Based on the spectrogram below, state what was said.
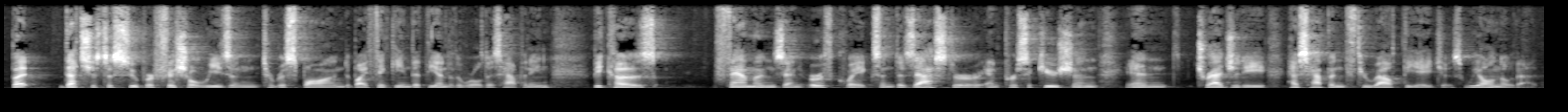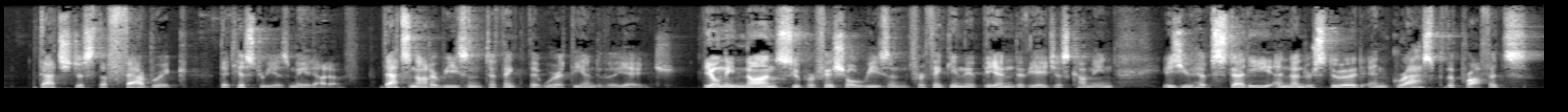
But that's just a superficial reason to respond by thinking that the end of the world is happening because famines and earthquakes and disaster and persecution and tragedy has happened throughout the ages. We all know that. That's just the fabric that history is made out of. That's not a reason to think that we're at the end of the age. The only non superficial reason for thinking that the end of the age is coming is you have studied and understood and grasped the prophets.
